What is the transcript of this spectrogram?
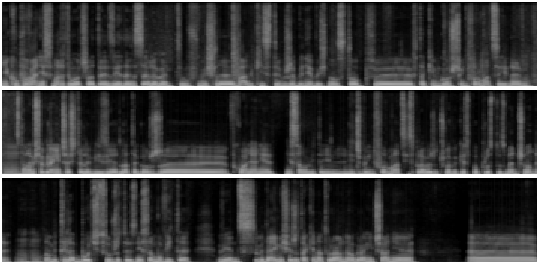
Nie kupowanie smartwatcha to jest jeden z elementów, myślę, walki z tym, żeby nie być non-stop e, w takim gąszczu informacyjnym. Mhm. Staram się ograniczać telewizję, dlatego że wchłanianie niesamowitej liczby informacji sprawia, że człowiek jest po prostu zmęczony. Mhm. Mamy tyle bodźców, że to jest niesamowite. Więc wydaje mi się, że takie naturalne ograniczanie e,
